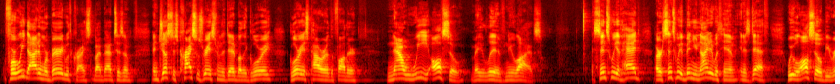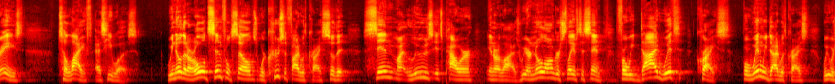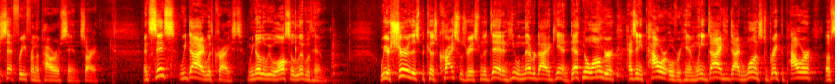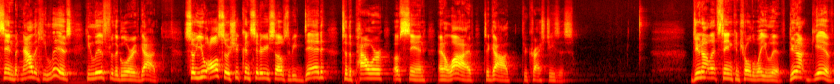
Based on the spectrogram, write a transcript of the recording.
For we died and were buried with Christ by baptism and just as Christ was raised from the dead by the glory, glorious power of the Father, now we also may live new lives. Since we have had, or since we have been united with him in his death, we will also be raised to life as he was. We know that our old sinful selves were crucified with Christ so that sin might lose its power in our lives. We are no longer slaves to sin, for we died with Christ. For when we died with Christ, we were set free from the power of sin. Sorry. And since we died with Christ, we know that we will also live with him. We are sure of this because Christ was raised from the dead and he will never die again. Death no longer has any power over him. When he died, he died once to break the power of sin, but now that he lives, he lives for the glory of God. So you also should consider yourselves to be dead to the power of sin and alive to God through Christ Jesus. Do not let sin control the way you live. Do not give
